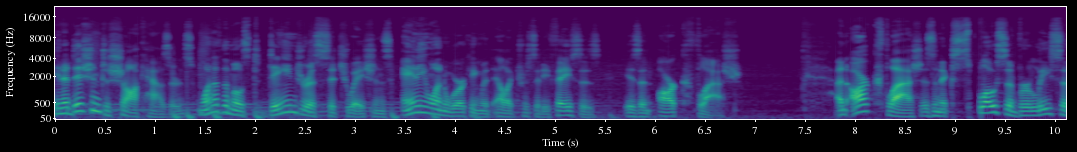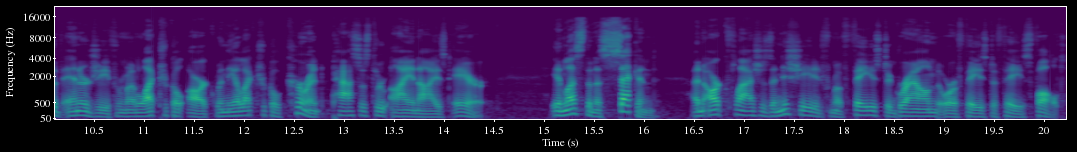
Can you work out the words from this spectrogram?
In addition to shock hazards, one of the most dangerous situations anyone working with electricity faces is an arc flash. An arc flash is an explosive release of energy from an electrical arc when the electrical current passes through ionized air. In less than a second, an arc flash is initiated from a phase to ground or a phase to phase fault.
